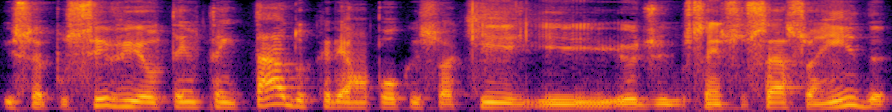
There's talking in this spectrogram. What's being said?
isso é possível e eu tenho tentado criar um pouco isso aqui e eu digo sem sucesso ainda,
